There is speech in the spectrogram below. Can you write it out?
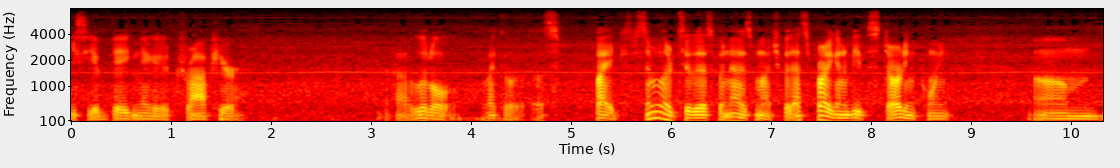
you see a big negative drop here. A little like a, a spike, similar to this, but not as much. But that's probably going to be the starting point. Um,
